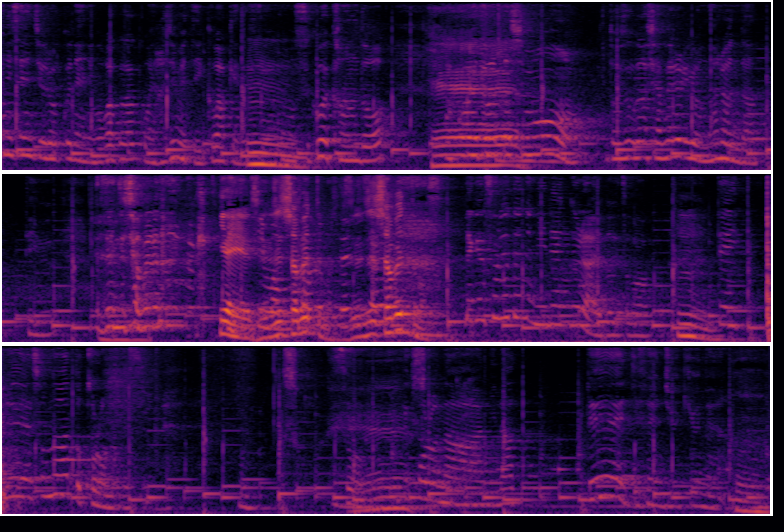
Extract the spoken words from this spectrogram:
2016年に語学学校に初めて行くわけですよ、もすごい感動、へこれでえ私もドイツ語が喋れるようになるんだっていう。全然喋れないんだけどいやいや全然喋ってます。全然喋ってます。だけどそれでね2年ぐらいドイツ語学校。うん。で行ってその後コロナですよね、そううん、そうね。でコロナて2019年うん。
